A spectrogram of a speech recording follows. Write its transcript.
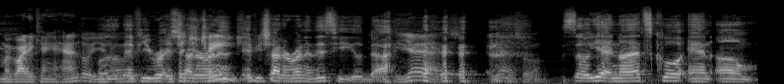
My body can't handle, you Well, know. if you it's try to a run, in, change. if you try to run in this heat, you'll die. yeah, yeah. So So yeah, no, that's cool. And um,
